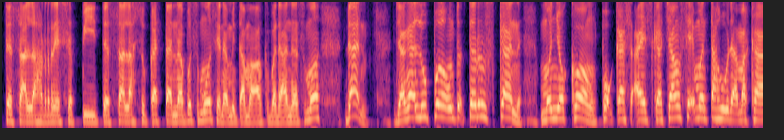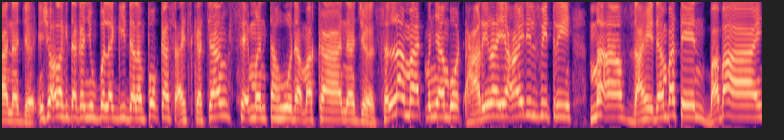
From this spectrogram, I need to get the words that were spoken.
Tersalah resepi Tersalah sukatan Apa semua Saya nak minta maaf kepada anda semua. Dan Jangan lupa untuk teruskan Menyokong Podcast Ais Kacang. Segmen Tahu Nak Makan aja. InsyaAllah kita akan jumpa lagi Dalam Podcast Ais Kacang. Segmen Tahu Nak Makan aja. Selamat menyambut Hari Raya Aidilfitri. Maaf Zahir dan Batin. Bye-bye.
